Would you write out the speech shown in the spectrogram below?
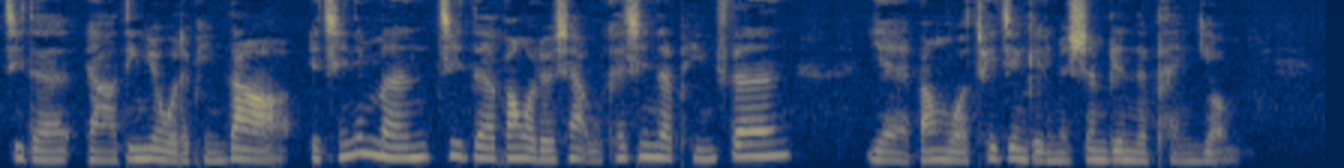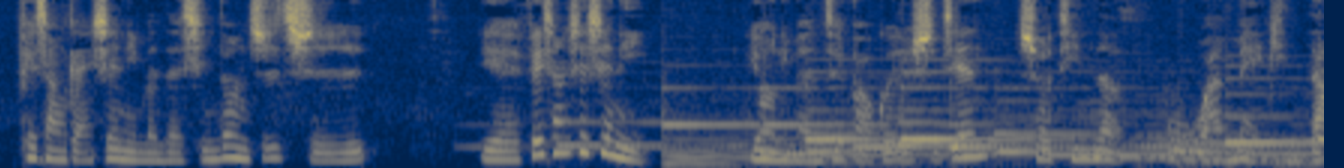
记得要订阅我的频道，也请你们记得帮我留下五颗星的评分，也帮我推荐给你们身边的朋友。非常感谢你们的行动支持，也非常谢谢你用你们最宝贵的时间收听了不完美频道。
